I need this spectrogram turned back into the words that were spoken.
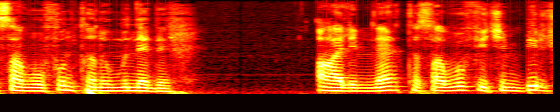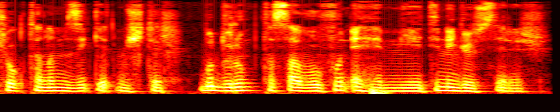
Tasavvufun tanımı nedir? Alimler tasavvuf için birçok tanım zikretmiştir. Bu durum tasavvufun ehemmiyetini gösterir.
